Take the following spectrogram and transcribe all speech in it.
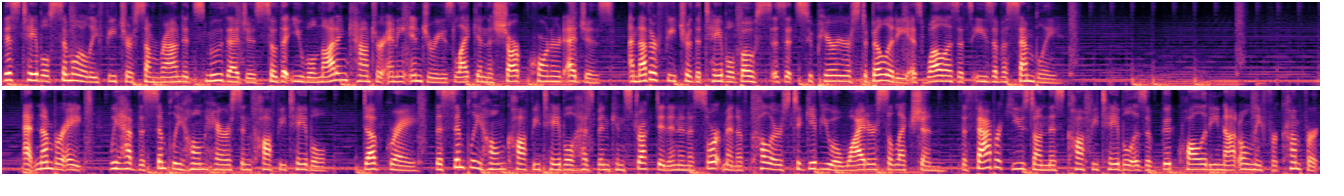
This table similarly features some rounded smooth edges so that you will not encounter any injuries like in the sharp cornered edges. Another feature the table boasts is its superior stability as well as its ease of assembly. At number 8, we have the Simpli Home Harrison coffee table. Dove Gray, the Simpli Home coffee table has been constructed in an assortment of colors to give you a wider selection. The fabric used on this coffee table is of good quality not only for comfort,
